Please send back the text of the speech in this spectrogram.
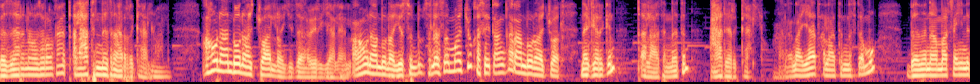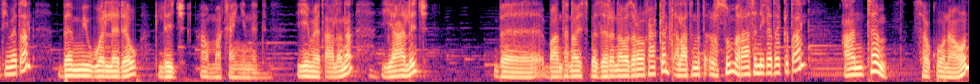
በዘርና በዘሯ መካከል ጠላትነትን አደርጋለኋል አሁን አንድ ሆናችኋል እግዚአብሔር እያለ ያለ አሁን አንድ ሆና የእሱን ድምፅ ስለሰማችሁ ከሰይጣን ጋር አንድ ሆናችኋል። ነገር ግን ጠላትነትን አደርጋለሁ አለና ያ ጠላትነት ደግሞ በምን አማካኝነት ይመጣል? በሚወለደው ልጅ አማካኝነት ይመጣልና ያ ልጅ በአንተና በዘርና በዘራ መካከል ጠላትነት እርሱም ራስን ይቀጠቅጣል አንተም ሰኮናውን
